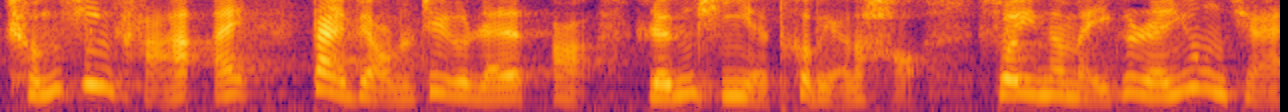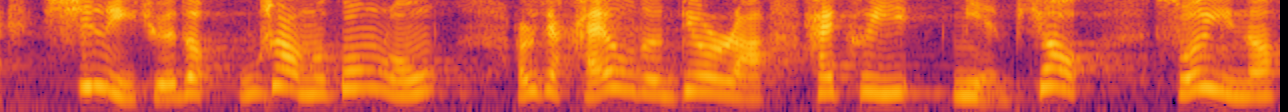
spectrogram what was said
诚信卡，哎，代表着这个人啊人品也特别的。好，所以呢，每个人用起来心里觉得无上的光荣，而且还有的地儿啊还可以免票。所以呢，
